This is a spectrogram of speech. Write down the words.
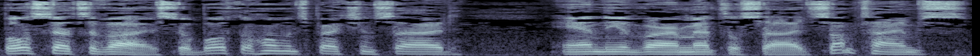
both sets of eyes. So both the home inspection side and the environmental side. Sometimes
